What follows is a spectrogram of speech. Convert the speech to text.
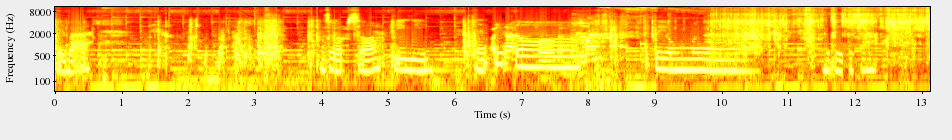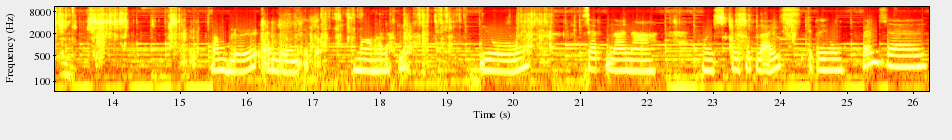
Diba? Ang sarap sa feeling. And ito, ito yung mga ko sa tumbler and then ito. Mga malaki. Yung set na na school supplies. Ito yung pencil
